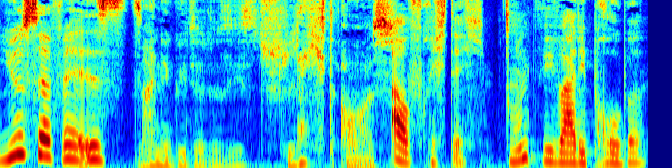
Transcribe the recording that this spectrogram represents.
Yusuf, er ist Meine Güte, du siehst schlecht aus. aufrichtig. Und wie war die Probe?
